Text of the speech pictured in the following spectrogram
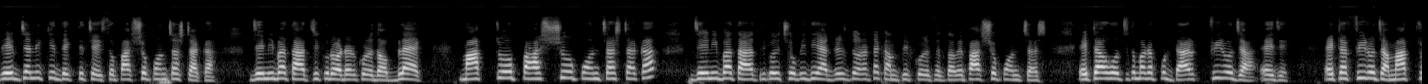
রেড জানি কি দেখতে চাইছো? পাঁচশো পঞ্চাশ টাকা। যে নিবা তাড়াতাড়ি করে অর্ডার করে দাও। ব্ল্যাক মাত্র পাঁচশো পঞ্চাশ টাকা। যে নিবা তাড়াতাড়ি করে ছবি দিয়ে অ্যাড্রেস দেওয়াটা কমপ্লিট করে ফেলতে হবে। পাঁচশো পঞ্চাশ। এটা হচ্ছে তোমার আপু ডার্ক ফিরোজা। এই যে এটা ফিরোজা, মাত্র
